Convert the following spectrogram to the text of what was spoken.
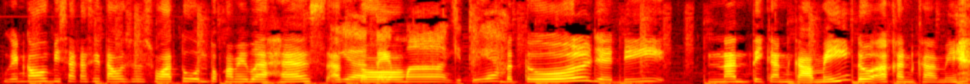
Mungkin kamu bisa kasih tahu sesuatu untuk kami bahas Iya, atau tema gitu ya. betul. Jadi nantikan kami, doakan kami.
